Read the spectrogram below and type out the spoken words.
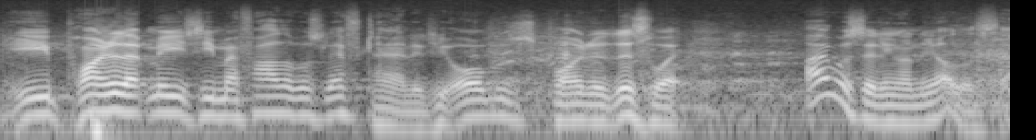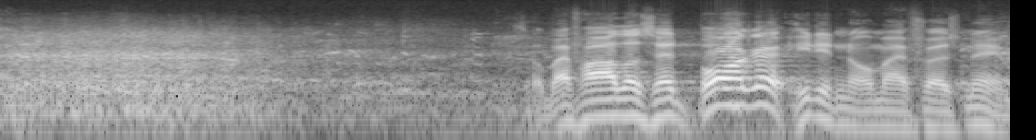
He pointed at me. See, my father was left handed. He always pointed this way. I was sitting on the other side. So my father said, Borger. He didn't know my first name.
